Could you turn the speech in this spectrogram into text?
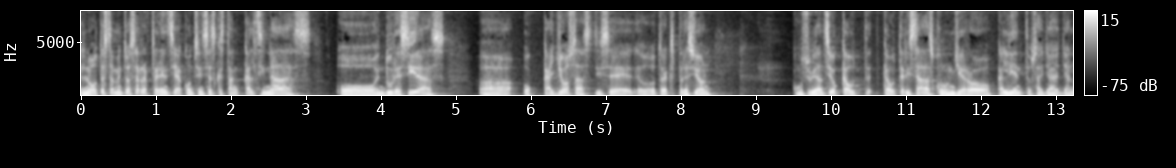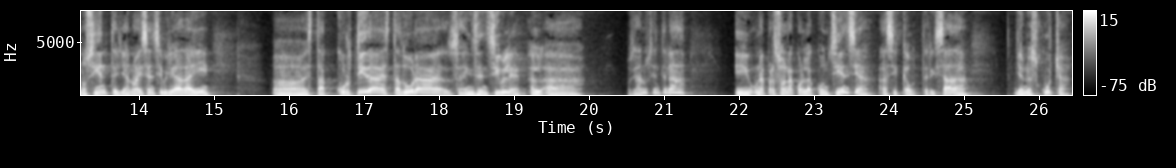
el Nuevo Testamento hace referencia a conciencias que están calcinadas o endurecidas uh, o callosas, dice otra expresión como si hubieran sido cauterizadas con un hierro caliente, o sea, ya, ya no siente, ya no hay sensibilidad ahí. Ah, está curtida, está dura, insensible, pues ya no siente nada. Y una persona con la conciencia así cauterizada ya no escucha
